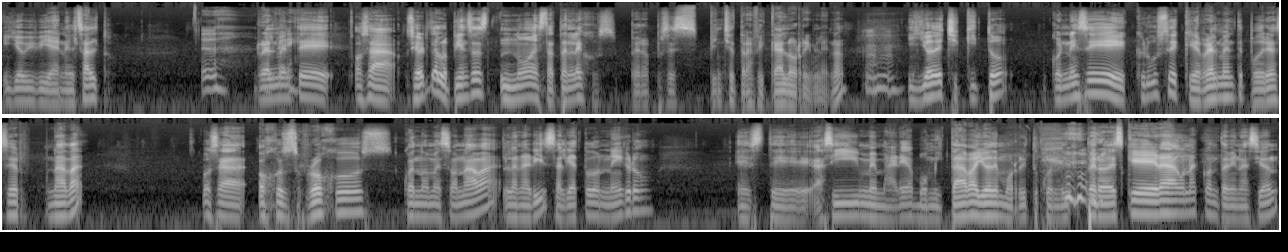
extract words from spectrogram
y yo vivía en el Salto. Realmente, o sea, si ahorita lo piensas, no está tan lejos, pero pues es pinche trafical horrible, ¿no? Y yo de chiquito, con ese cruce que realmente podría ser nada, o sea, ojos rojos, cuando me sonaba la nariz salía todo negro, este, así me marea, vomitaba yo de morrito cuando, pero es que era una contaminación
